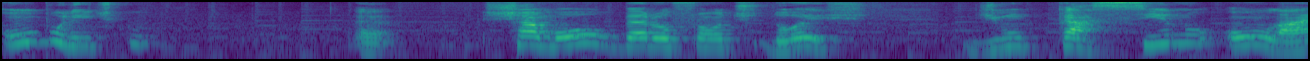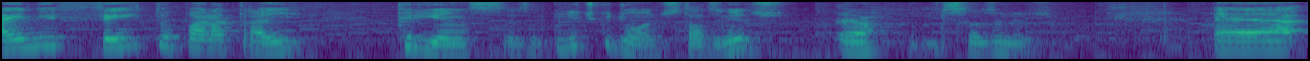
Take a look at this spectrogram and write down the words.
um político é, chamou o Battlefront 2 de um cassino online feito para atrair crianças. Um político de onde? Estados Unidos? É, dos Estados Unidos. É,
